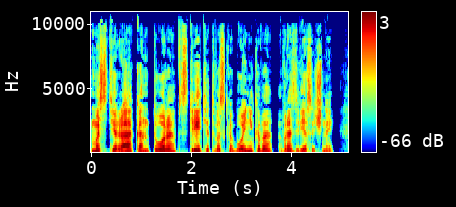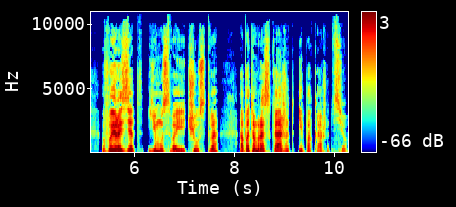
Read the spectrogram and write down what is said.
мастера, контора, встретят Воскобойникова в развесочной, выразят ему свои чувства, а потом расскажут и покажут все.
